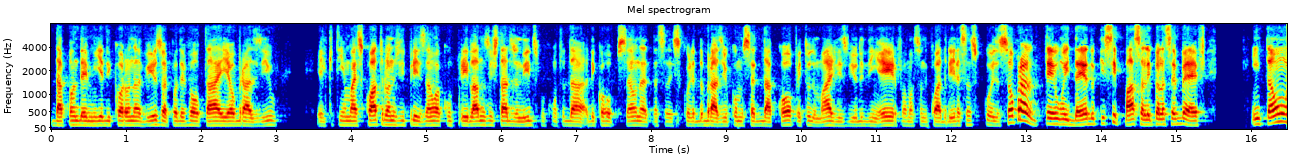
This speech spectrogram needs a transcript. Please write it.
da pandemia de coronavírus, vai poder voltar aí ao Brasil. Ele que tinha mais quatro anos de prisão a cumprir lá nos Estados Unidos por conta da, de corrupção, né, dessa escolha do Brasil como sede da Copa e tudo mais, desvio de dinheiro, formação de quadrilha, essas coisas. Só para ter uma ideia do que se passa ali pela CBF. Então,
